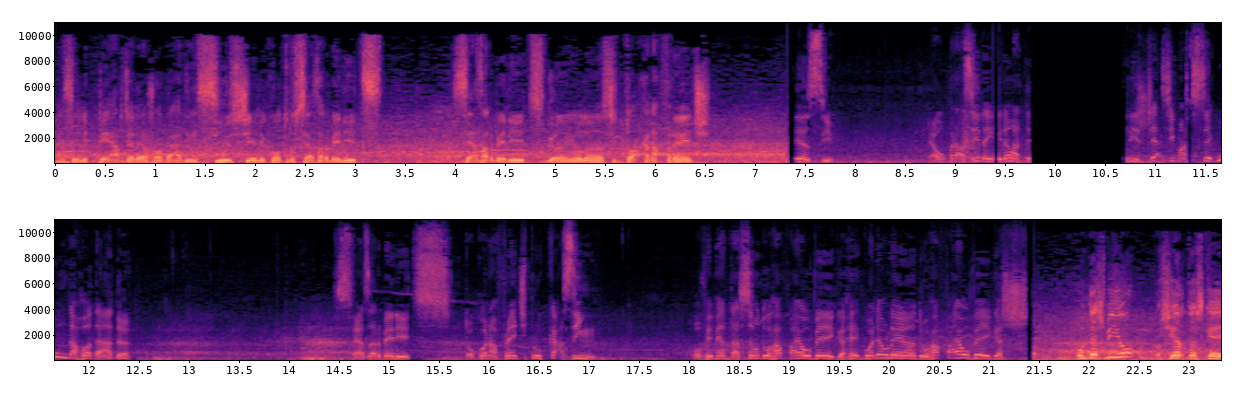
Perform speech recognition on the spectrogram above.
Mas ele perde ali a jogada, insiste ele contra o César Benítez. César Benítez ganha o lance, toca na frente. Esse é o Brasileirão, a 32 rodada. César Benítez tocou na frente para o Casim. Movimentação do Rafael Veiga, recolheu o Leandro. Rafael Veiga un desvío. Lo cierto es que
